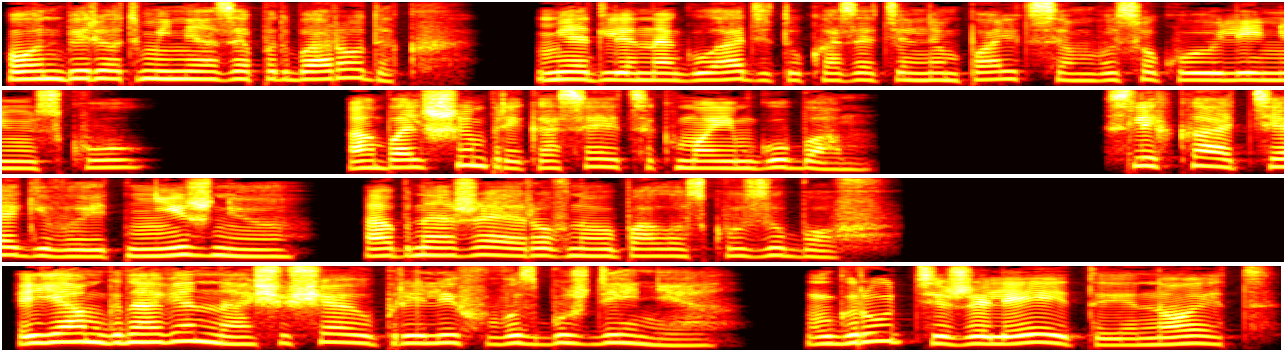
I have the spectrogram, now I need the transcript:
Он берет меня за подбородок, медленно гладит указательным пальцем высокую линию скул, а большим прикасается к моим губам. Слегка оттягивает нижнюю, обнажая ровную полоску зубов. Я мгновенно ощущаю прилив возбуждения. Грудь тяжелеет и ноет,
